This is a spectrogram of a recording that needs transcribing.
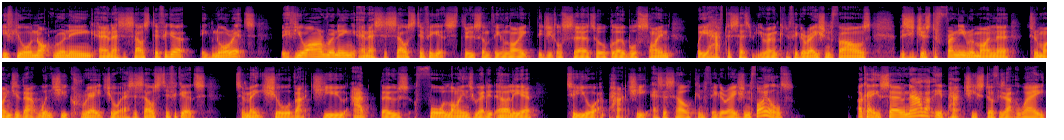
if you're not running an SSL certificate, ignore it. But if you are running an SSL certificate through something like DigiCert or Global Sign, where you have to set up your own configuration files, this is just a friendly reminder to remind you that once you create your SSL certificates, to make sure that you add those four lines we added earlier to your Apache SSL configuration files. Okay, so now that the Apache stuff is out of the way,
